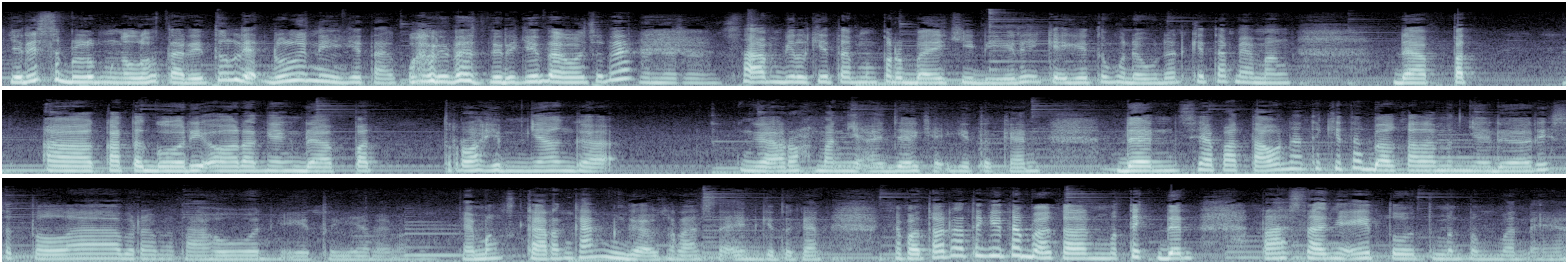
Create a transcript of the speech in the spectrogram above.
Jadi sebelum ngeluh tadi itu lihat dulu nih kita kualitas diri kita. Maksudnya Bener. sambil kita memperbaiki diri kayak gitu mudah-mudahan kita memang dapat eh, kategori orang yang dapat rohimnya nggak nggak rohmannya aja kayak gitu kan dan siapa tahu nanti kita bakalan menyadari setelah berapa tahun kayak gitu ya memang memang sekarang kan nggak ngerasain gitu kan siapa tahu nanti kita bakalan metik dan rasanya itu teman-teman ya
